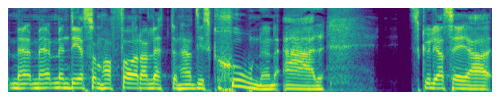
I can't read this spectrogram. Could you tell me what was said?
men, men, men det som har föranlett den här diskussionen är, skulle jag säga,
